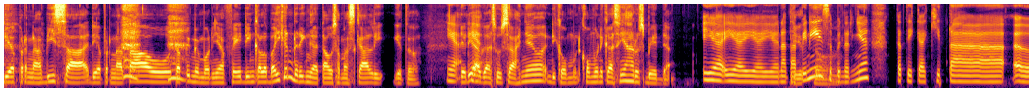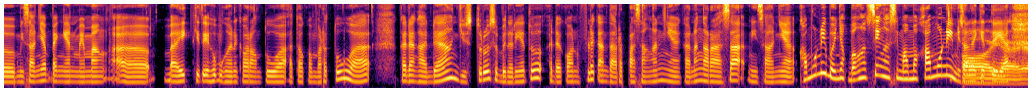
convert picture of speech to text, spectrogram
Dia pernah bisa, dia pernah tahu, tapi memorinya fading. Kalau bayi kan dari nggak tahu sama sekali gitu. Ya, Jadi ya. agak susahnya di komun- komunikasinya harus beda. Iya iya iya iya. Nah tapi ini Gitu. sebenarnya ketika kita eh, misalnya pengen memang eh, baik gitu ya hubungan ke orang tua atau ke mertua, kadang-kadang justru sebenarnya tuh ada konflik antar pasangannya karena ngerasa misalnya kamu nih banyak banget sih ngasih mama kamu nih misalnya Oh, gitu ya. iya,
